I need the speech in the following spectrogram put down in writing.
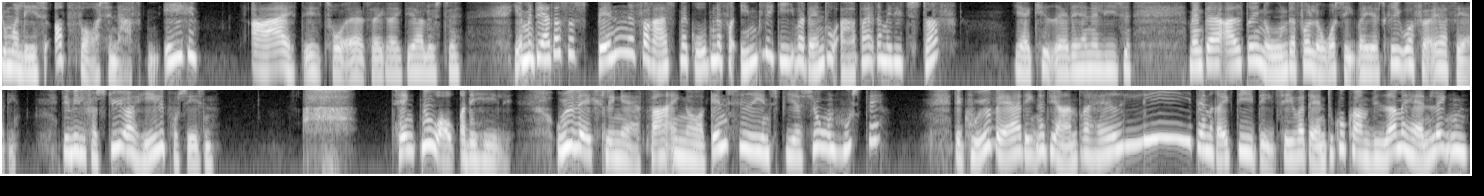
Du må læse op for os en aften, ikke? Ej, det tror jeg altså ikke rigtigt, jeg har lyst til. Jamen, det er da så spændende for resten af gruppen at få indblik i, hvordan du arbejder med dit stof. Jeg er ked af det, Annelise, men der er aldrig nogen, der får lov at se, hvad jeg skriver, før jeg er færdig. Det ville forstyrre hele processen. Ah, tænk nu over det hele. Udveksling af erfaringer og gensidig inspiration, husk det. Det kunne jo være, at en af de andre havde lige den rigtige idé til, hvordan du kunne komme videre med handlingen.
